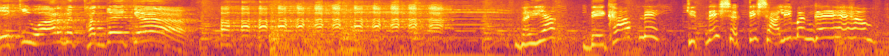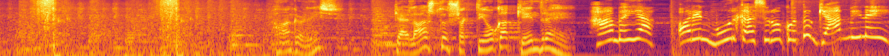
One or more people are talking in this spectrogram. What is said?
एक ही वार में थक गए क्या? भैया देखा आपने? कितने शक्तिशाली बन गए हैं हम। हाँ गणेश। कैलाश तो शक्तियों का केंद्र है। हाँ भैया और इन मूर्ख असुरों को तो ज्ञान भी नहीं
